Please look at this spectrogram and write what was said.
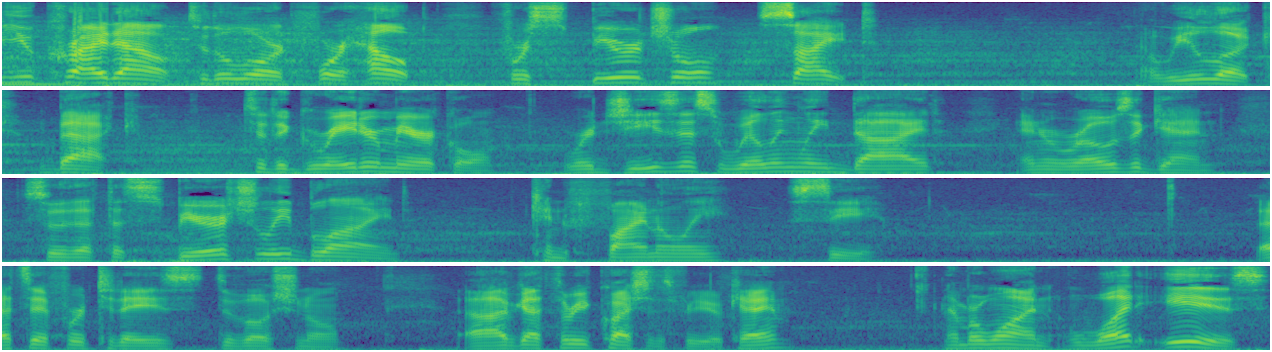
you cried out to the Lord for help, for spiritual sight? Now we look back to the greater miracle where Jesus willingly died and rose again so that the spiritually blind can finally see. That's it for today's devotional. Uh, I've got three questions for you, okay? Number one, what is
